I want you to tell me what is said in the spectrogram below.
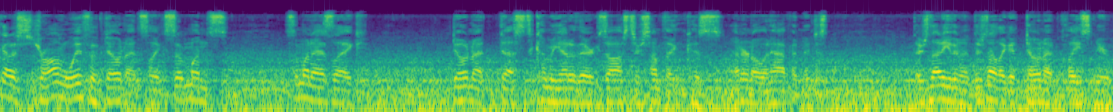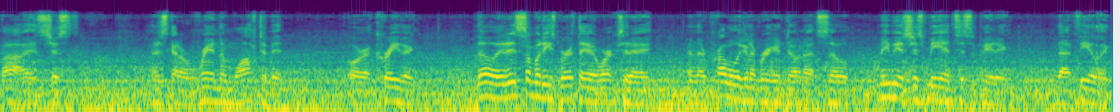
Just got a strong whiff of donuts. Like someone's, someone has like donut dust coming out of their exhaust or something because I don't know what happened. I just there's not even a, there's not like a donut place nearby. It's just I just got a random waft of it or a craving. Though it is somebody's birthday at work today, and they're probably to bring in donuts, so maybe it's just me anticipating that feeling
